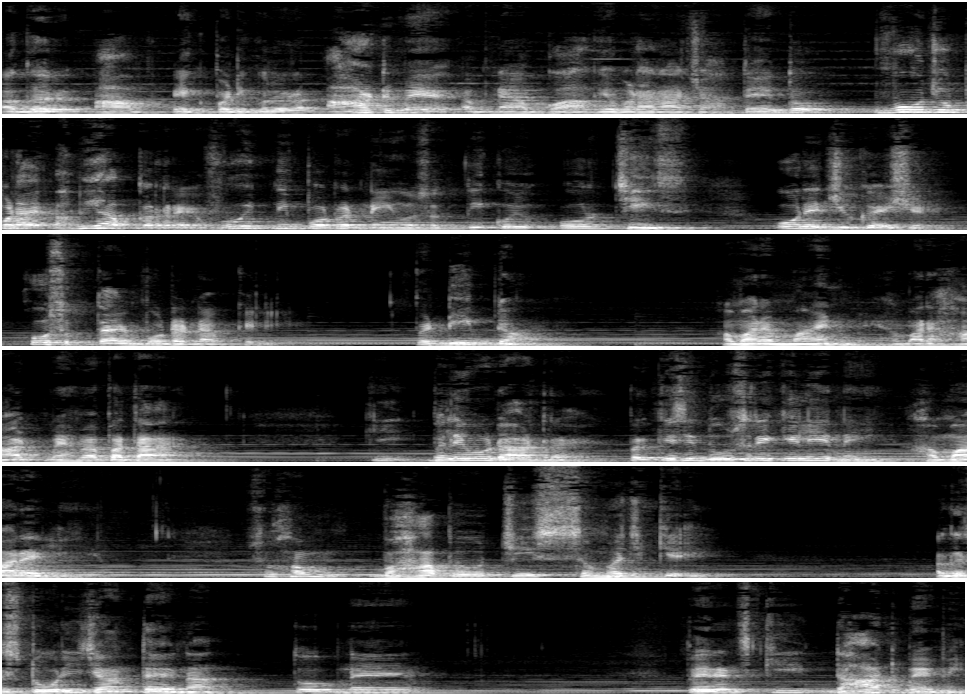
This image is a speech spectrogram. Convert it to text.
अगर आप एक पर्टिकुलर आर्ट में अपने आप को आगे बढ़ाना चाहते हैं तो वो जो पढ़ाई अभी आप कर रहे हैं, वो इतनी इम्पोर्टेंट नहीं हो सकती। कोई और चीज़, और एजुकेशन हो सकता है इंपॉर्टेंट आपके लिए। पर डीप डाउन हमारे माइंड में हमारे हार्ट में हमें पता है कि भले वो डांट रहे हैं पर किसी दूसरे के लिए नहीं हमारे लिए। सो हम वहाँ पे वो चीज़ समझ के अगर स्टोरी जानते हैं ना तो अपने पेरेंट्स की डांट में भी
